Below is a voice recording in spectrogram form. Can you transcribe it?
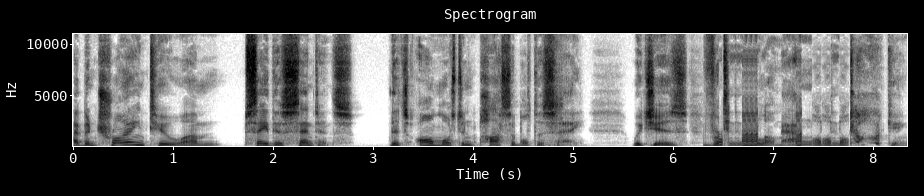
I've been trying to um, say this sentence that's almost impossible to say, which is talking.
